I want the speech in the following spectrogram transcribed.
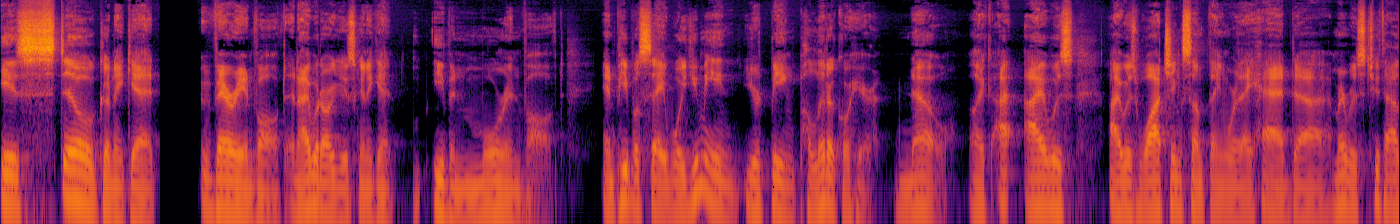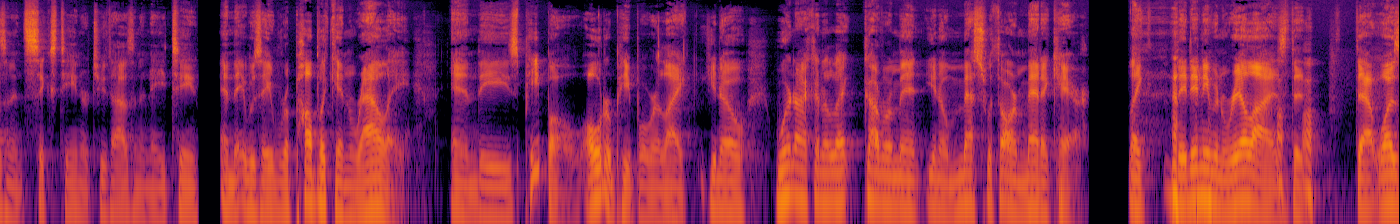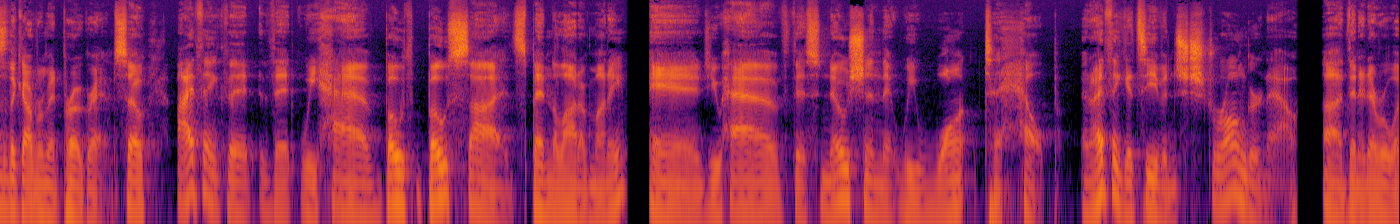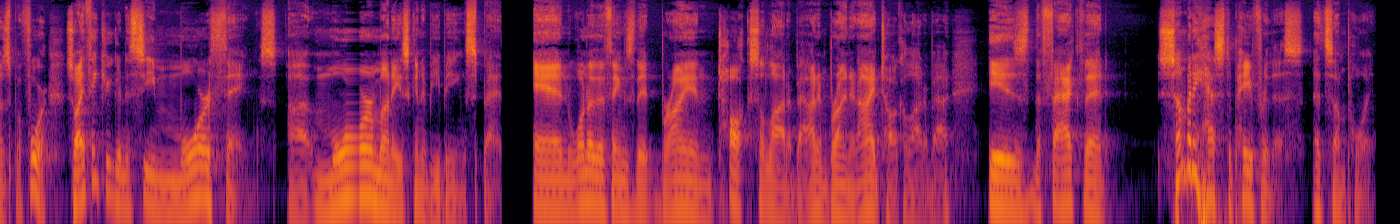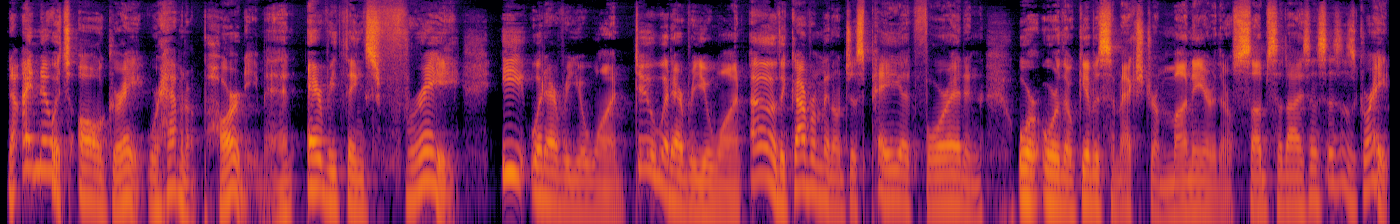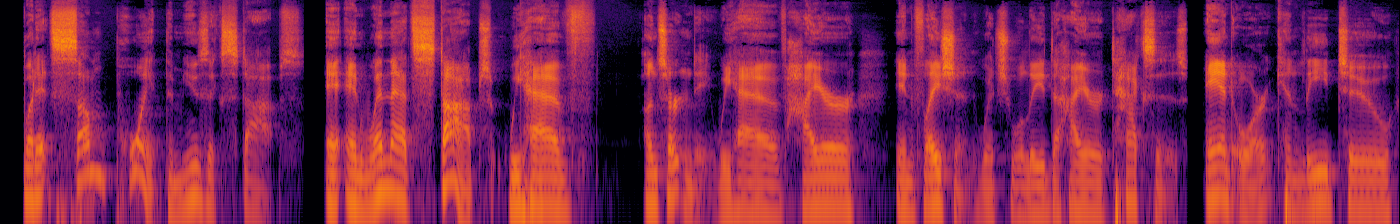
is still going to get very involved. And I would argue is going to get even more involved. And people say, well, you mean you're being political here? No. Like I, I was I was watching something where they had uh, I remember it was 2016 or 2018, and it was a Republican rally. And these people, older people, were like, you know, we're not going to let government, you know, mess with our Medicare. Like they didn't even realize that that was the government program. So I think that that we have both both sides spend a lot of money and you have this notion that we want to help. And I think it's even stronger now uh, than it ever was before. So I think you're going to see more things. Uh, more money is going to be being spent. And one of the things that Brian talks a lot about, and Brian and I talk a lot about, is the fact that somebody has to pay for this at some point. Now, I know it's all great. We're having a party, man. Everything's free. Eat whatever you want, do whatever you want. Oh, the government will just pay it for it and or or they'll give us some extra money or they'll subsidize us. This is great. But at some point the music stops. And, and when that stops, we have uncertainty. We have higher inflation, which will lead to higher taxes and or can lead to,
